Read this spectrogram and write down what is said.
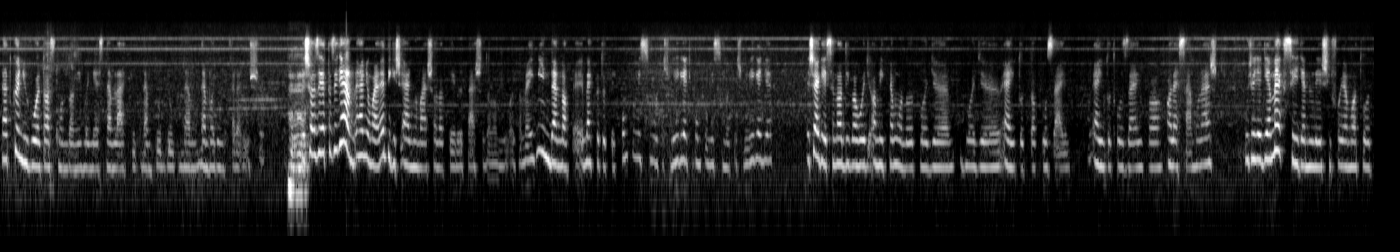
tehát könnyű volt azt mondani, hogy mi ezt nem látjuk, nem tudjuk, nem, nem vagyunk felelősök. Mm-hmm. És azért ez egy el, elnyomás, eddig is elnyomás alatt élő társadalom volt, amelyik minden nap megkötött egy kompromisszumot, és még egy kompromisszumot, és még egyet, és egészen addig, ahogy, amíg te mondod, hogy, hogy eljutottak hozzájuk, eljutott hozzájuk a, a leszámolás. Úgyhogy egy ilyen megszégyenülési folyamatot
